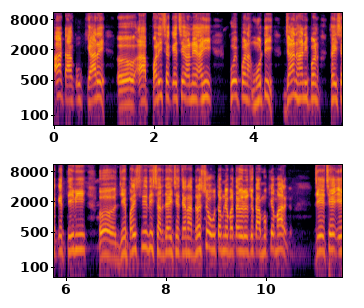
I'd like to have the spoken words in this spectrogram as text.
આ ટાંકું ક્યારે આ પડી શકે છે અને અહીં કોઈ પણ મોટી જાનહાનિ પણ થઈ શકે તેવી જે પરિસ્થિતિ સર્જાઈ છે તેના દ્રશ્યો હું તમને બતાવી રહ્યો છું કે આ મુખ્ય માર્ગ જે છે એ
